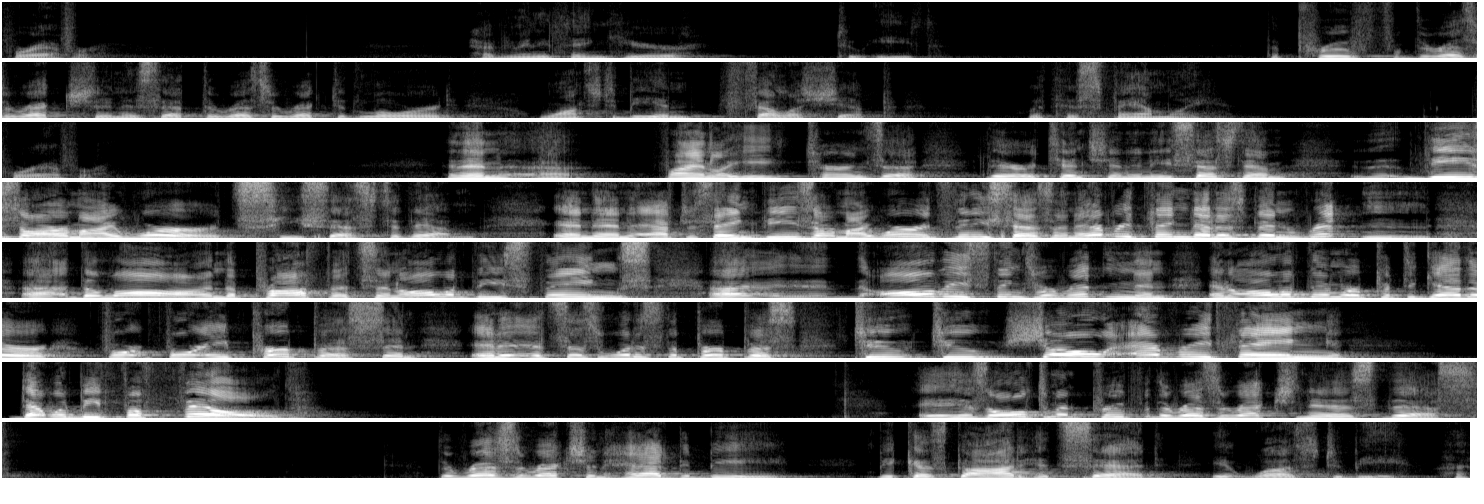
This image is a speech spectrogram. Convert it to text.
forever. Have you anything here to eat? The proof of the resurrection is that the resurrected Lord wants to be in fellowship with his family forever. And then uh, finally, he turns uh, their attention and he says to them, These are my words, he says to them. And then after saying, These are my words, then he says, And everything that has been written, uh, the law and the prophets and all of these things, uh, all these things were written and, and all of them were put together for, for a purpose. And, and it says, What is the purpose? To, to show everything that would be fulfilled. His ultimate proof of the resurrection is this the resurrection had to be because God had said it was to be.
